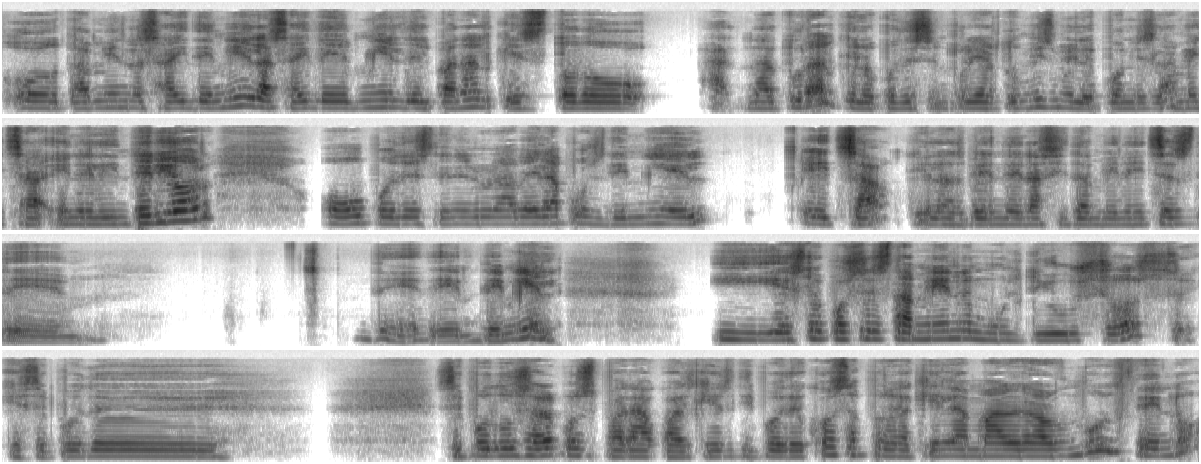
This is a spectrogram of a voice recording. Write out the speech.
o también las hay de miel, las hay de miel del panal, que es todo natural que lo puedes enrollar tú mismo y le pones la mecha en el interior o puedes tener una vela pues de miel hecha que las venden así también hechas de de, de, miel y esto pues es también multiusos que se puede se puede usar pues para cualquier tipo de cosa porque aquí le amarga un dulce no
